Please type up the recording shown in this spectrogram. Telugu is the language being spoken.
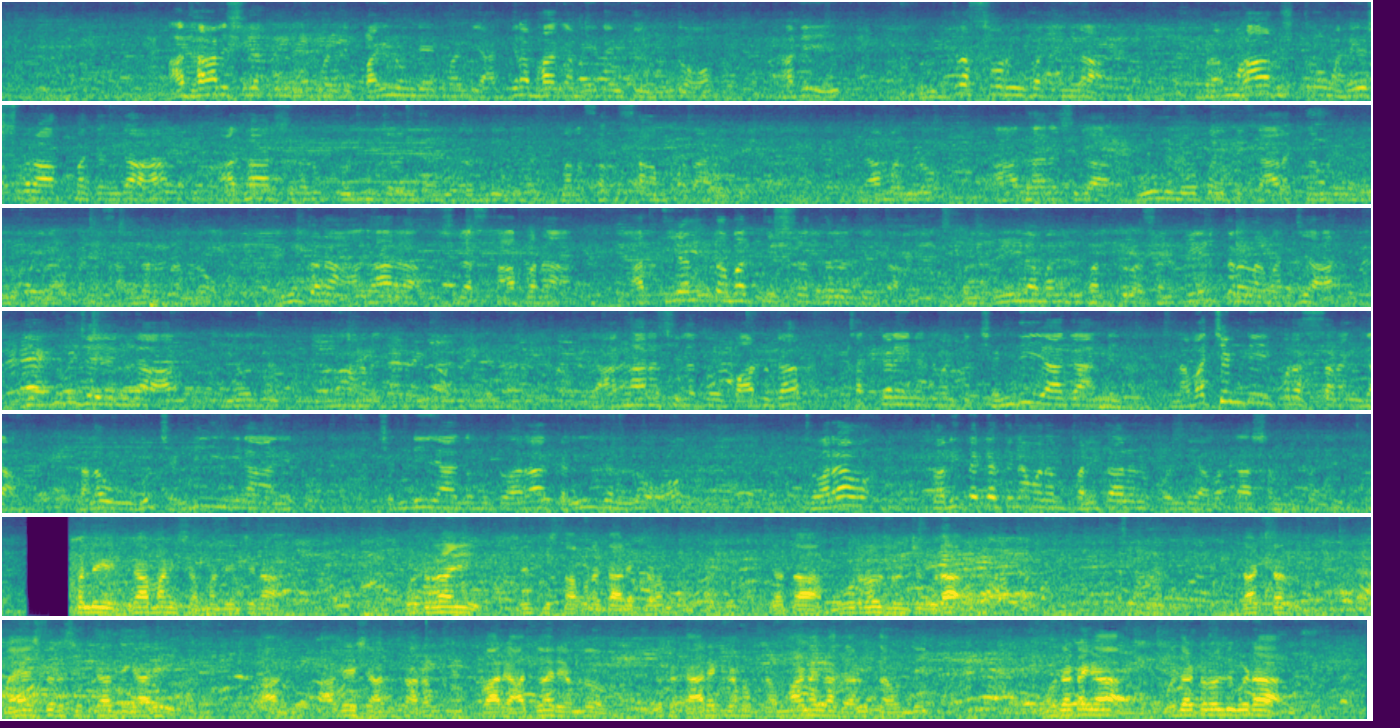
ఆధారశిలకు ఉండేటువంటి పైన ఉండేటువంటి అగ్రభాగం ఏదైతే ఉందో అది రుద్రస్వరూపకంగా బ్రహ్మ విష్ణు మహేశ్వరాత్మకంగా ఆధారశిలను పూజించడం జరుగుతుంది మన సత్సాంప్రదాయం గ్రామంలో ఆధారశిల భూమి లోపలికి కాలక్రమేణా వెళ్ళిపోయినటువంటి సందర్భంలో నూతన ఆధారశిల స్థాపన అత్యంత భక్తి శ్రద్ధల చేత కొన్ని వేల మంది భక్తుల సంకీర్తనల మధ్య దిగ్విజయంగా ఈరోజు నిర్వహణ జరిగింది. ఆధారశిలతో పాటుగా చక్కనైనటువంటి చండీ యాగాన్ని నవచండీ పురస్సరంగా తల ఊహు చండీ వినాయకుడు చండీ యాగము ద్వారా కలియుగంలో త్వర త్వరితగతిన మనం ఫలితాలను పొందే అవకాశం ఉంటుంది. పల్లి గ్రామానికి సంబంధించిన బొడ్రాయి శంకుస్థాపన కార్యక్రమం గత మూడు రోజుల నుంచి కూడా డాక్టర్ మహేశ్వర సిద్ధార్థి గారి ఆదేశానుసారం వారి ఆధ్వర్యంలో ఒక కార్యక్రమం బ్రహ్మాండంగా జరుగుతూ ఉంది. మొదటగా మొదటి రోజు కూడా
